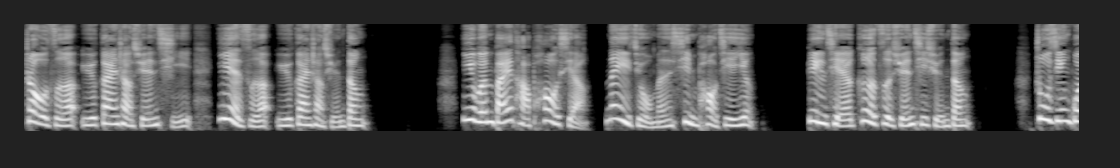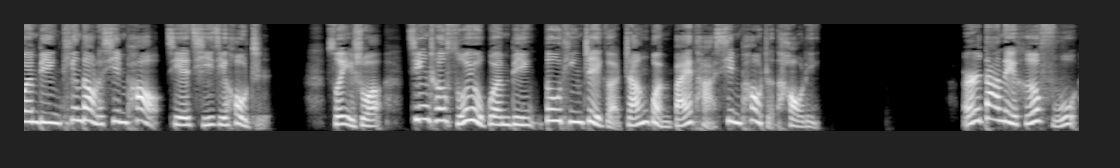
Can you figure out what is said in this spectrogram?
昼则于杆上悬旗，夜则于杆上悬灯。一闻白塔炮响，内九门信炮接应，并且各自悬旗悬灯。驻京官兵听到了信炮，皆齐集候旨。所以说，京城所有官兵都听这个掌管白塔信炮者的号令。而大内和服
